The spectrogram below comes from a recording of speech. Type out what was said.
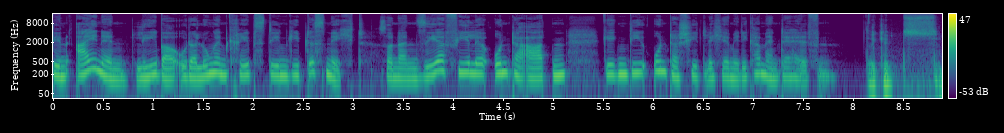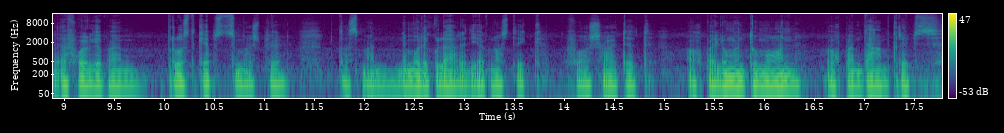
den einen Leber- oder Lungenkrebs, den gibt es nicht, sondern sehr viele Unterarten, gegen die unterschiedliche Medikamente helfen. Da gibt es Erfolge beim Brustkrebs zum Beispiel, dass man eine molekulare Diagnostik vorschaltet, auch bei Lungentumoren, auch beim Darmkrebs.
